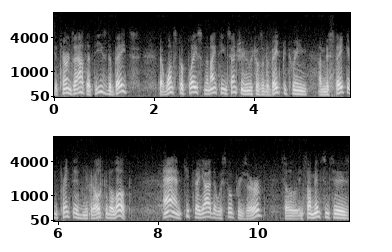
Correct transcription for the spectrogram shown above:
It turns out that these debates that once took place in the 19th century, which was a debate between a mistaken printed Mikraot Gedolot and Kitzvei Yad that was still preserved, so in some instances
